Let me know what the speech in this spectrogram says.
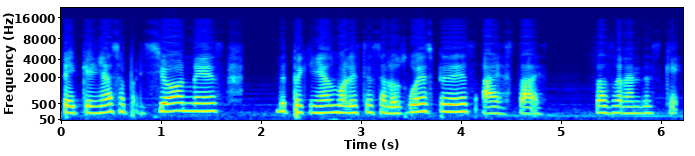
pequeñas apariciones, de pequeñas molestias a los huéspedes, a estas grandes que,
